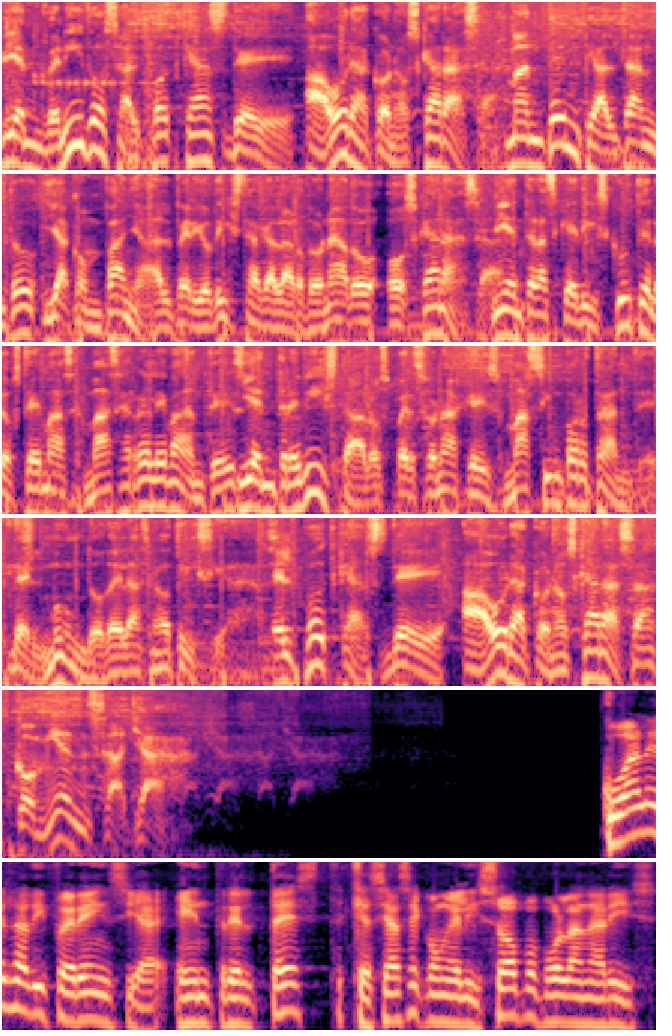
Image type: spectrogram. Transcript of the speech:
Bienvenidos al podcast de Ahora con Oscar Aza. Mantente al tanto y acompaña al periodista galardonado Oscar Aza mientras que discute los temas más relevantes y entrevista a los personajes más importantes del mundo de las noticias. El podcast de Ahora con Oscar Aza comienza ya. ¿Cuál es la diferencia entre el test que se hace con el hisopo por la nariz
